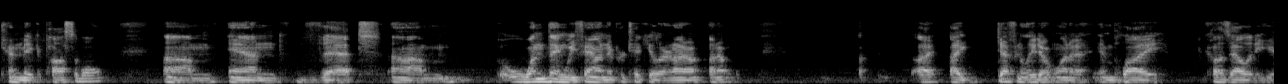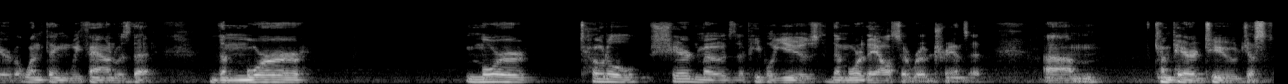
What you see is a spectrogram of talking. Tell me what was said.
can make possible, um, and that um, one thing we found in particular, and I don't I don't I, I definitely don't want to imply causality here, but one thing we found was that the more more total shared modes that people used, the more they also rode transit. Um, compared to just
